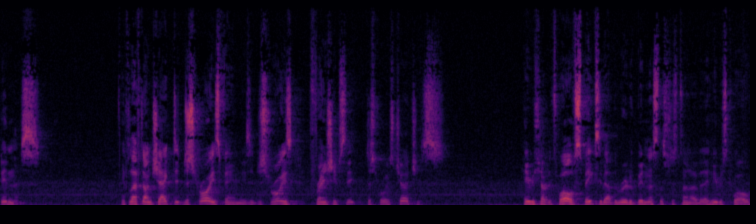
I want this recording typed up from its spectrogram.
Bitterness. If left unchecked, it destroys families, it destroys friendships, it destroys churches. Hebrews chapter 12 speaks about the root of bitterness. Let's just turn over there. Hebrews 12.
